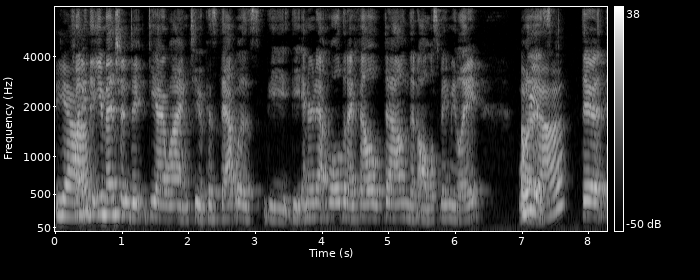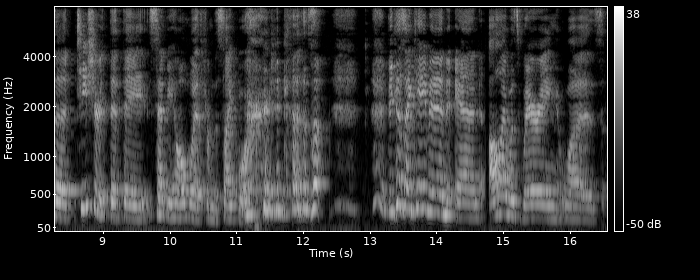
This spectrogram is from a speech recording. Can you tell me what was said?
Yeah. Funny that you mentioned D- DIYing too, because that was the the internet hole that I fell down that almost made me late. oh Was yeah. the the T-shirt that they sent me home with from the psych ward because because I came in and all I was wearing was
